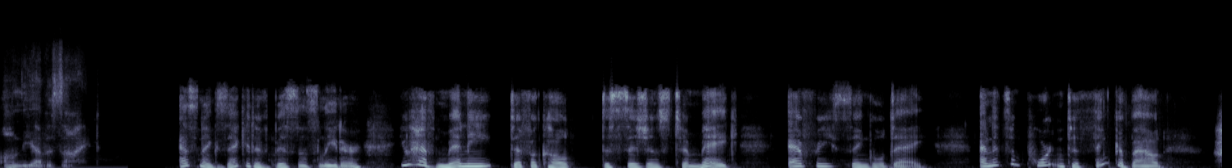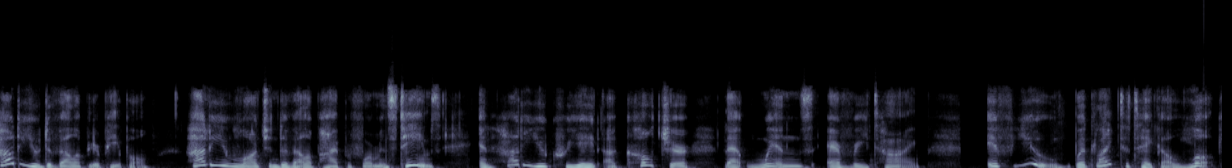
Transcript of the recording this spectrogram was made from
on the other side. As an executive business leader, you have many difficult decisions to make every single day. And it's important to think about how do you develop your people? How do you launch and develop high performance teams? And how do you create a culture that wins every time? If you would like to take a look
